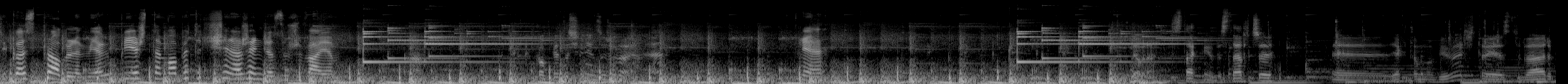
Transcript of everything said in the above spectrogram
Tylko jest problem, jak bijesz te moby, to ci się narzędzia zużywają. Się nie zużywają, nie? Nie. Dobra, stack mi wystarczy. E, jak to mówiłeś? To jest warp...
